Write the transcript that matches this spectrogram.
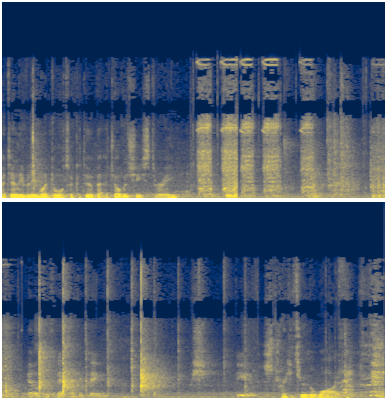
I generally believe my daughter could do a better job, and she's three. It'll just make everything beautiful. Straight through the wire.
